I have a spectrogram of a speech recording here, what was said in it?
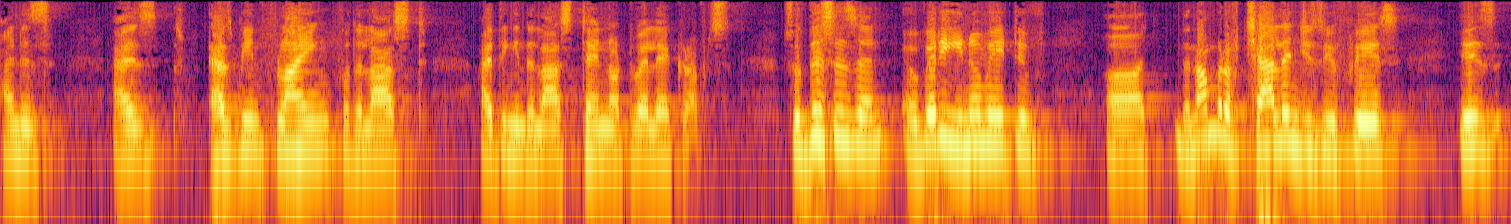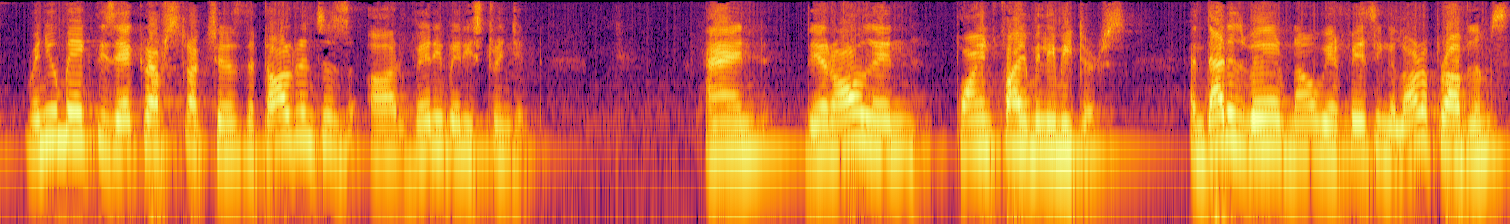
and is as has been flying for the last, I think, in the last 10 or 12 aircrafts. So this is an, a very innovative. Uh, the number of challenges you face is when you make these aircraft structures, the tolerances are very, very stringent and they're all in 0.5 millimeters. And that is where now we are facing a lot of problems.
